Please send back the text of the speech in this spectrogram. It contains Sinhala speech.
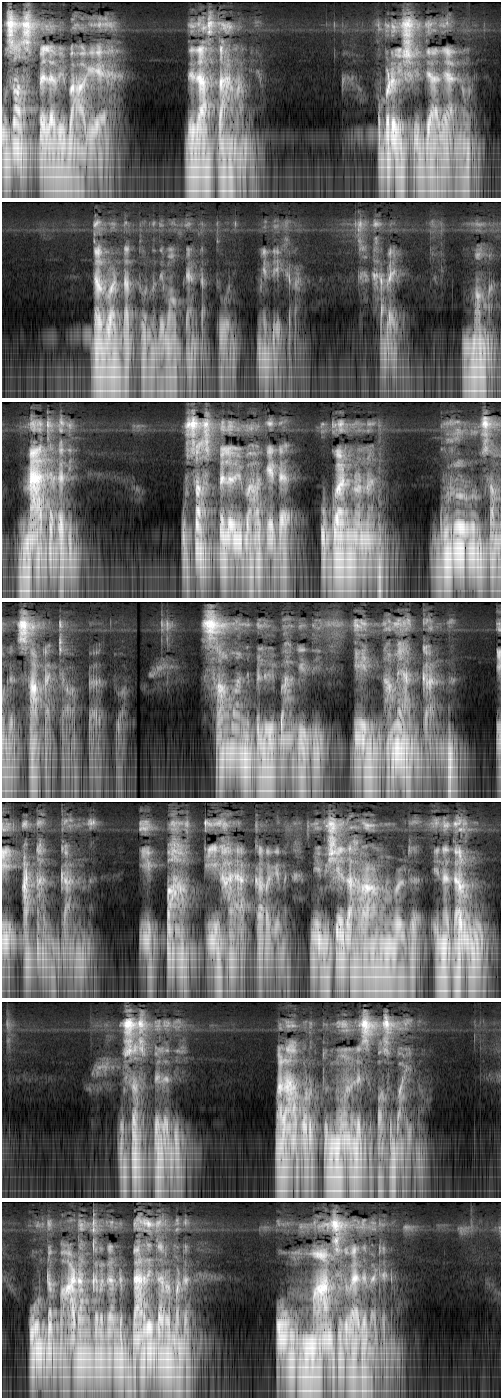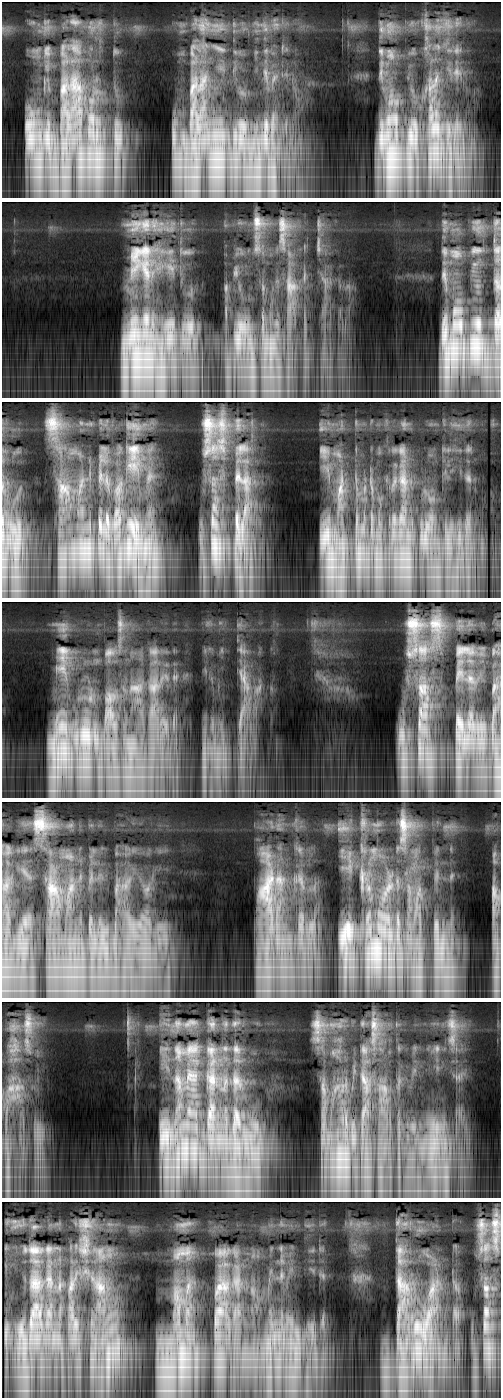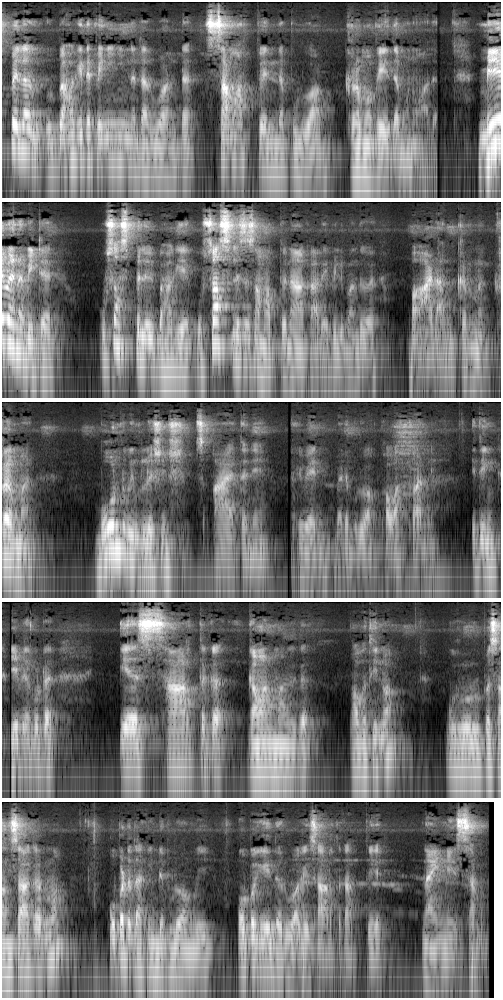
උසස් පෙළ විභාගය දෙදස් දහනමය ඔබට විශ්වවිද්‍යාලය යන්න ඕනෙද? දරුවන්ටත් ඕන දෙමවපියන්ටත් ඕනි මේ දේ කරන්න. හැබැයි මම මෑතකදී උසස් පෙළ විභාගයට උගන්වන ගුරුරුන් සමඟ සාකච්ඡාවක් පැවැත්තුවා. සාමාන්‍ය පෙළ විභාගයේදී ඒ නමයක් ගන්න ඒ අටක් ගන්න ඒ පහක් ඒ හයක් අරගෙන මේ විෂය දහරාණන් වලට එන දරුවෝ උසස් පෙළදී බලාපොරොත්තු නොවන ලෙස පසු බහිනවා. ඔවුන්ට පාඩම් කරගන්න බැරි තරමට ඔවුන් මානසික වැද වැටෙනවා. ඔවුන්ගේ බලාපොරොත්තු උන් බලන් ඉදිව බිඳ වැටෙනවා. දෙමව්පියෝ කලකිරෙනවා. මේ ගැන හේතුව අපි ඔවුන් සමග සාකච්ඡා කළා. දෙමව්පියෝ දරුවෝ සාමාන්‍ය පෙළ වගේම උසස් පෙළත් ඒ මට්ටමටම කරගන්න පුළුවන් කියලා හිතනවා. මේ ගුරුවරුන් පවසන ආකාරයට මේක මිත්‍යාවක්. උසස් පෙළ විභාගය සාමාන්‍ය පෙළ විභාගය වගේ පාඩම් කරලා ඒ ක්‍රමවලට සමත් වෙන්න අපහසුයි. ඒ නමයක් ගන්න දරුවෝ සමහර විට අසාර්ථක වෙන්නේ ඒ නිසායි. යොදා ගන්න පරීක්ෂණ අනුව මම හොයා ගන්නවා මෙන්න මේ විදිහට. දරුවන්ට උසස් පෙළ විභාගයට පෙනී ඉන්න දරුවන්ට සමත් වෙන්න පුළුවන් ක්‍රමවේද මොනවද? මේ වෙන විට උසස් පෙළ විභාගයේ උසස් ලෙස සමත් වෙන ආකාරය පිළිබඳව පාඩම් කරන ක්‍රම බෝන් ටු වින් රිලේෂන්ෂිප්ස් ආයතනයේ එවැනි වැඩමුළුවක් පවත්වන්නේ. ඉතින් මේ වෙනකොට එය සාර්ථක ගමන් මඟක පවතිනවා. ගුරුවරු ප්‍රශංසා කරනවා. ඔබට දකින්න පුළුවන් වෙයි ඔබගේ දරුවාගේ සාර්ථකත්වය 9 සමග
